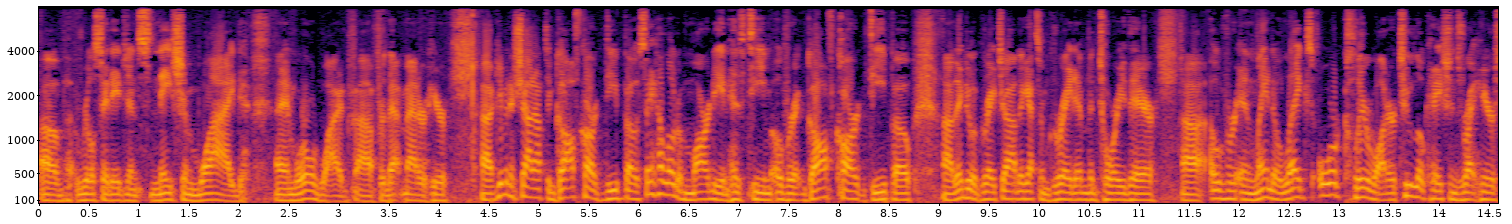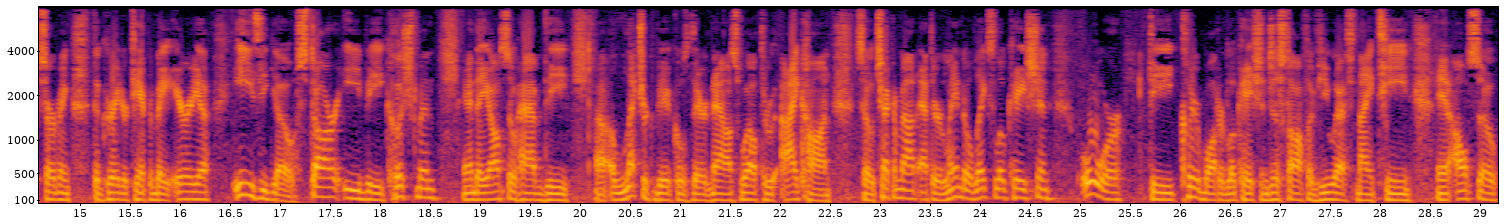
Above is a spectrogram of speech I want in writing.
of real estate agents nationwide and worldwide, uh, for that matter. Here, uh, giving a shout out to Golf Cart Depot. Say hello to Marty and his team over at Golf Cart Depot. Uh, they do a great job. They got some great inventory there uh, over in Land Lakes or Clearwater, two locations right here serving the greater Tampa Bay area. E-Z-GO, Star EV, Cushman, and they also have the uh, electric vehicles there now as well through Icon. So check them out at their Land Lakes location or the Clearwater location just off of US 19. And also,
